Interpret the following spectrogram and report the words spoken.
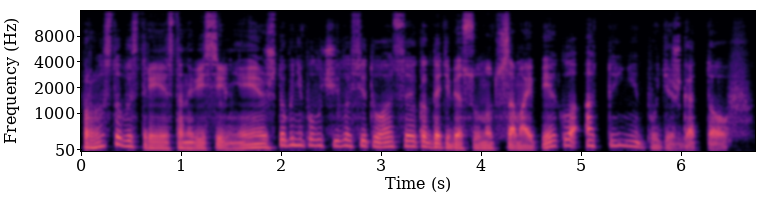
Просто быстрее становись сильнее, чтобы не получилась ситуация, когда тебя сунут в самое пекло, а ты не будешь готов.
